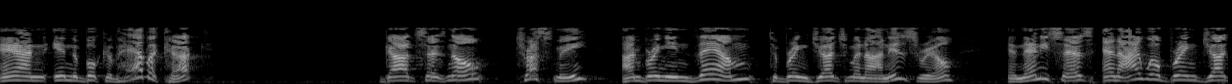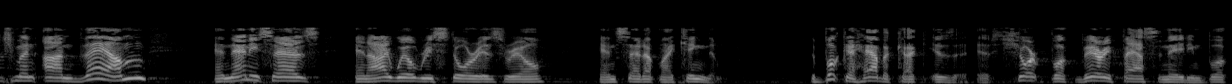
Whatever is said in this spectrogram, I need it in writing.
And in the book of Habakkuk, God says, no, trust me, I'm bringing them to bring judgment on Israel. And then he says, and I will bring judgment on them. And then he says, and I will restore Israel and set up my kingdom. The book of Habakkuk is a short book, very fascinating book.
